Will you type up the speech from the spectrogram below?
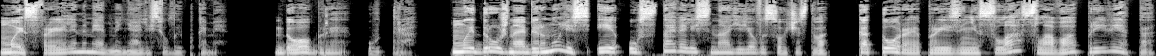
Мы с фрейлинами обменялись улыбками. «Доброе утро». Мы дружно обернулись и уставились на ее высочество, которое произнесла слова привета,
